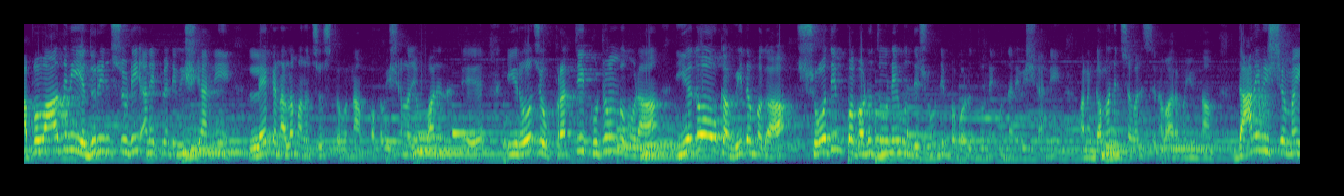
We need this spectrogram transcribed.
అపవాదిని ఎదురించుడి అనేటువంటి విషయాన్ని లేఖనాల్లో మనం చూస్తూ ఉన్నాం. ఒక విషయంలో చెప్పాలంటే ఈరోజు ప్రతి కుటుంబం కూడా ఏదో ఒక విధముగా శోధింపబడుతూనే ఉంది శోధింపబడుతూనే ఉందనే విషయాన్ని మనం గమనించవలసిన వారమై ఉన్నాం. దాని విషయమై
